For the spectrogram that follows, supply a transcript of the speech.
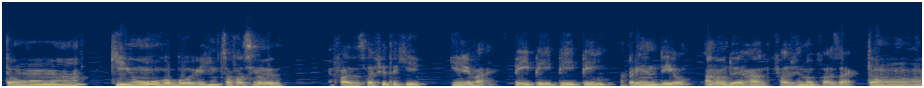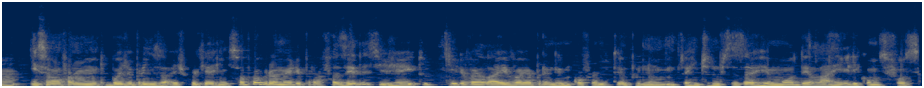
Então, que um robô, a gente só fala assim, meu, faz essa fita aqui. E ele vai. Pei, pei, pei, pei. Aprendeu. Ah, não, deu errado. Faz de novo, faz ar. Então, isso é uma forma muito boa de aprendizagem, porque a gente só programa ele para fazer desse jeito que ele vai lá e vai aprendendo conforme o tempo. Não, a gente não precisa remodelar ele como se fosse.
